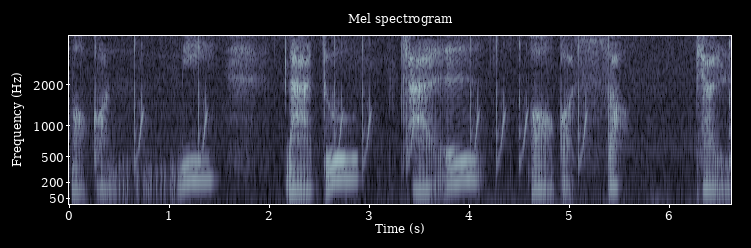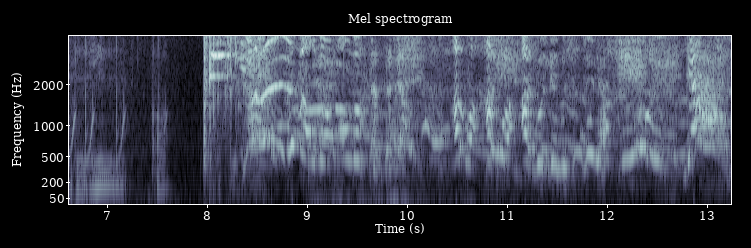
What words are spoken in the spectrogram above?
먹었니? 나도 잘 먹었어. 별일 없. 어머, 어머, 어머, 깜짝이야. 아이고, 아이고, 아이고, 이게 무슨 소리야? 야!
